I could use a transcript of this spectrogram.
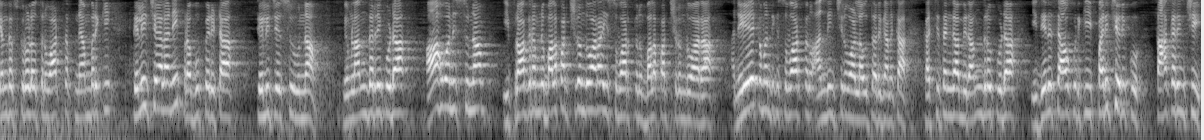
కింద స్క్రోల్ అవుతున్న వాట్సాప్ నెంబర్కి తెలియచేయాలని ప్రభు పేరిట తెలియచేస్తూ ఉన్నాం. మిమ్మల్ని అందరినీ కూడా ఆహ్వానిస్తున్నాం. ఈ ప్రోగ్రాంను బలపరచడం ద్వారా ఈ సువార్తను బలపరచడం ద్వారా అనేక మందికి సువార్తను అందించిన వాళ్ళు అవుతారు కనుక ఖచ్చితంగా మీరందరూ కూడా ఈ దిన సేవకుడికి ఈ సహకరించి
